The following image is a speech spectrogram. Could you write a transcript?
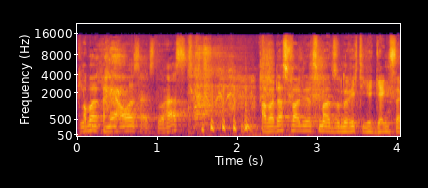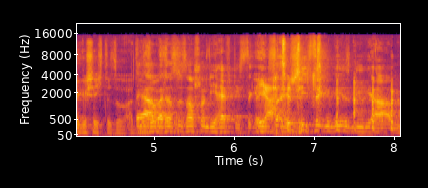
Gib Aber- nicht mehr aus, als du hast. Aber das war jetzt mal so eine richtige Gangstergeschichte so. Also Ja, so aber das ist auch schon die heftigste Ja, Geschichte gewesen, die wir haben.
